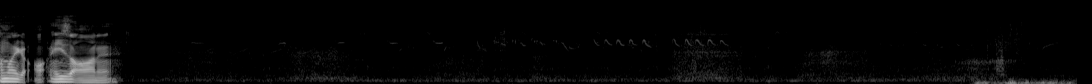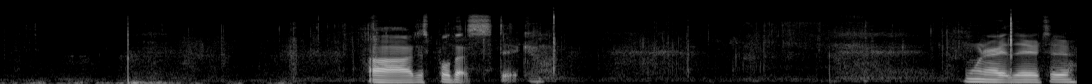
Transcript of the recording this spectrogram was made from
I'm like, he's on it. Ah, I just pulled that stick. One right there too.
